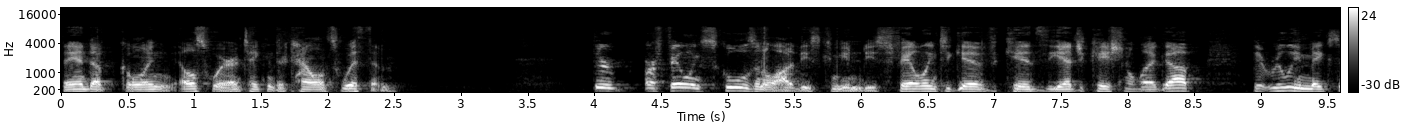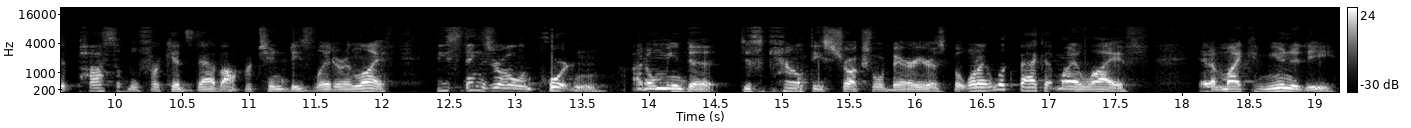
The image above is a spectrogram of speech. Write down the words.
They end up going elsewhere and taking their talents with them. There are failing schools in a lot of these communities, failing to give kids the educational leg up that really makes it possible for kids to have opportunities later in life. These things are all important. I don't mean to discount these structural barriers, but when I look back at my life and at my community,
